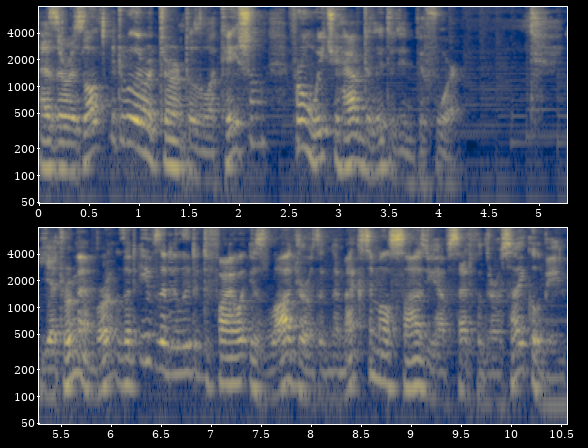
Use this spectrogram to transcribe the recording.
As a result, it will return to the location from which you have deleted it before. Yet remember that if the deleted file is larger than the maximal size you have set for the recycle bin,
